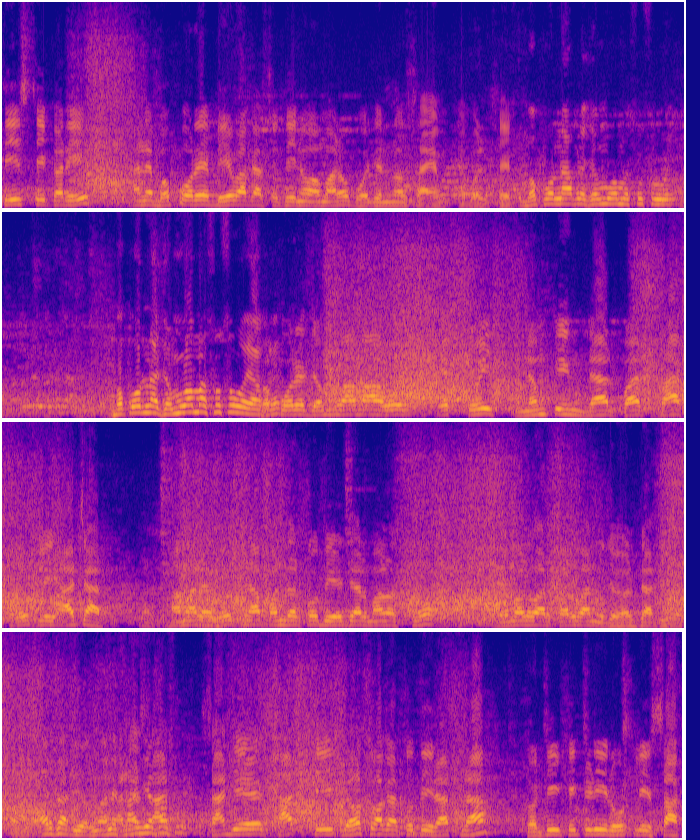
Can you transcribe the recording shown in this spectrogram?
ત્રીસથી કરી અને બપોરે બે વાગ્યા સુધીનો અમારો ભોજનનો ટાઈમ ટેબલ છે. બપોરના આપણે જમવામાં શું શું હોય? બપોરના જમવામાં શું શું હોય બપોરે જમવામાં હોય એક સ્વીટ નમકીન દાળ ભાત શાક રોટલી આચાર. અમારે રોજના પંદરસો બે હજાર માણસનો જમણવાર કરવાનું છે અડધા દિવસ. અડધા દિવસમાં સાંજે સાંજે સાતથી દસ વાગ્યા સુધી રાતના કઢી ખીચડી રોટલી શાક.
